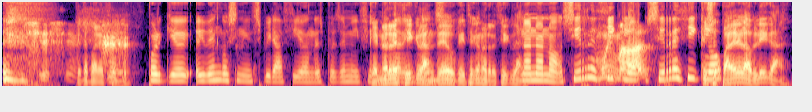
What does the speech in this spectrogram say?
Sí, sí. ¿Qué te parece? Porque hoy, hoy vengo sin inspiración después de mi fin que no recicla. Andreu, que dice que no recicla. No, no, no, sí reciclo, mal. sí Que reciclo. su padre la obliga.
